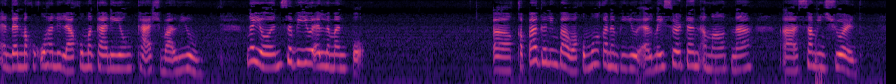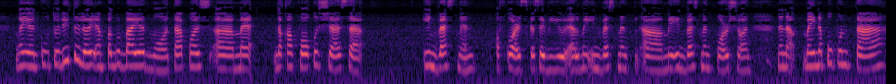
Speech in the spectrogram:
and then makukuha nila kung magkano yung cash value. Ngayon, sa VUL naman po, uh, kapag halimbawa kumuha ka ng VUL, may certain amount na uh, sum insured. Ngayon, kung tuloy-tuloy ang pagbabayad mo, tapos uh, may, nakafocus siya sa investment, of course, kasi VUL may investment uh, may investment portion na, na may napupunta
